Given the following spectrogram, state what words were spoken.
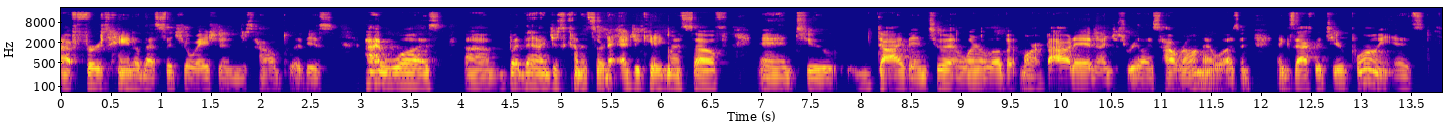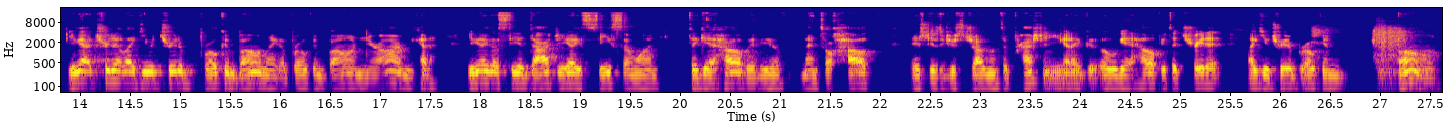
at first handled that situation, just how oblivious I was. Um, but then I just kind of started educating myself and to dive into it and learn a little bit more about it. And I just realized how wrong I was. And exactly to your point, is you got to treat it like you would treat a broken bone, like a broken bone in your arm. You gotta you gotta go see a doctor. You gotta see someone to get help. If you have mental health issues, if you're struggling with depression, you gotta go get help. You have to treat it like you treat a broken bone.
